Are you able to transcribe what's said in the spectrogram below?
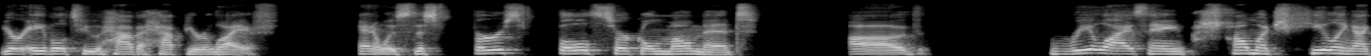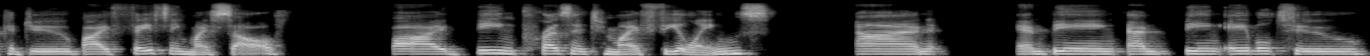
You're able to have a happier life. And it was this first full circle moment of realizing how much healing I could do by facing myself, by being present to my feelings and and being and being able to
